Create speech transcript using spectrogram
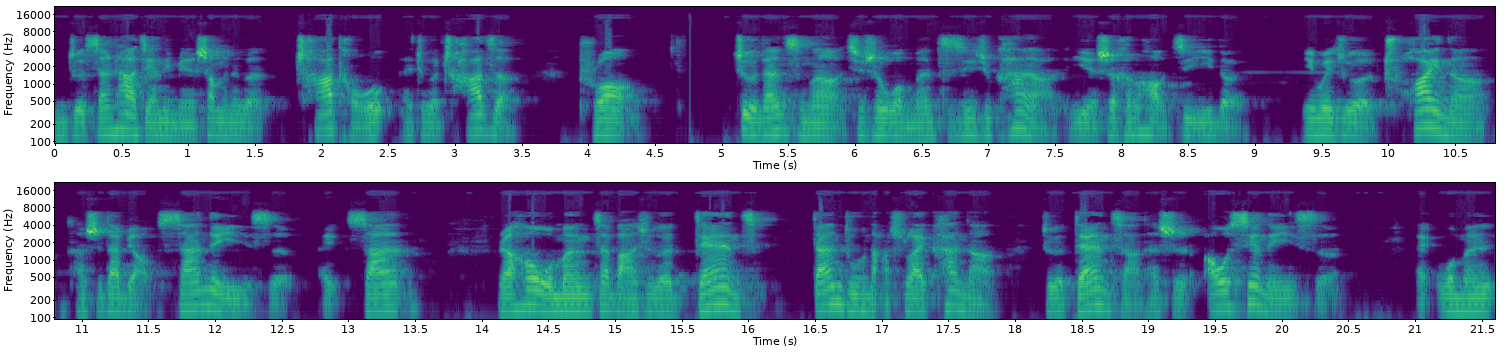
你这三叉戟里面上面那个插头，哎，这个叉子，pron，这个单词呢，其实我们仔细去看啊，也是很好记忆的，因为这个 try 呢，它是代表三的意思，哎，三。然后我们再把这个 dent 单独拿出来看呢，这个 dent 啊，它是凹陷的意思，哎，我们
